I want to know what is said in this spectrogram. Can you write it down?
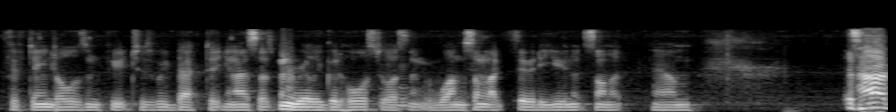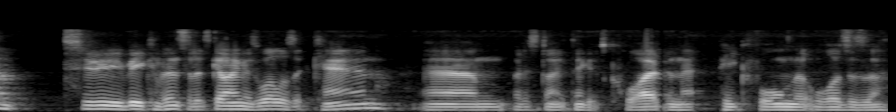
fifteen dollars in futures we backed it. You know, so it's been a really good horse to us. I think we've won something like thirty units on it. Um, it's hard to be convinced that it's going as well as it can. Um, I just don't think it's quite in that peak form that it was as a,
